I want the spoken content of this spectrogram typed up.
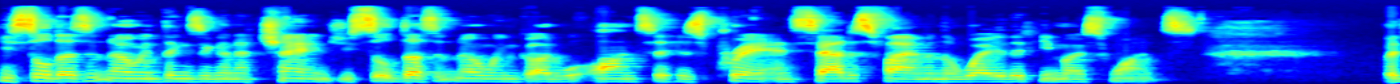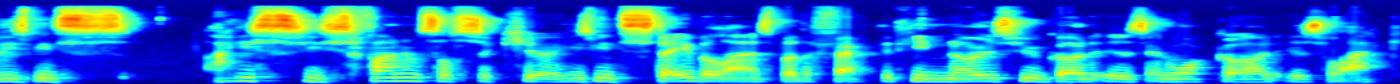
He still doesn't know when things are going to change. He still doesn't know when God will answer his prayer and satisfy him in the way that he most wants. But he's been he's, he's found himself secure. He's been stabilized by the fact that he knows who God is and what God is like.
